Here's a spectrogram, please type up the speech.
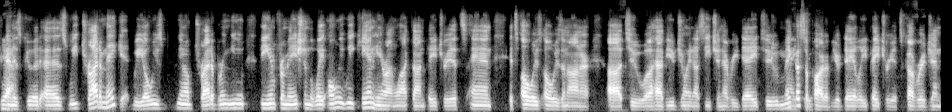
Yeah. and as good as we try to make it. We always, you know, try to bring you the information the way only we can here on Locked On Patriots, and it's always, always an honor uh, to uh, have you join us each and every day to make Thank us a part of your daily Patriots coverage. And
